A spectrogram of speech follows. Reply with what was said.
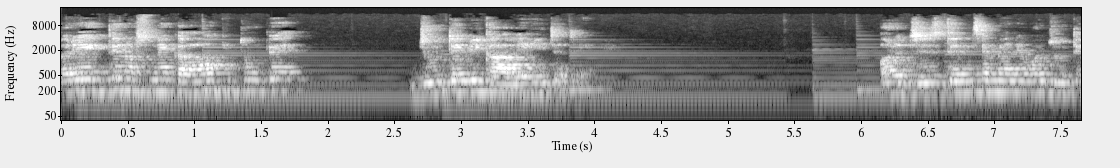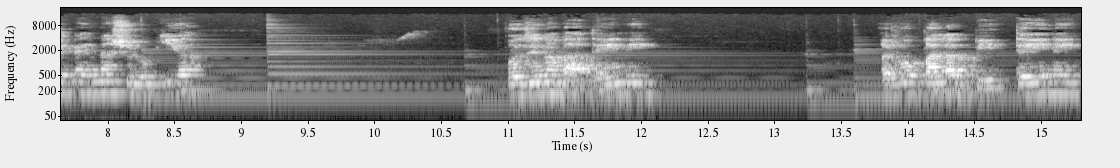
पर एक दिन उसने कहा कि तुम पे जूते भी काले ही जचेंगे और जिस दिन से मैंने वो जूते पहनना शुरू किया, वो दिन अब आते ही नहीं। और वो पल अब बीतते ही नहीं।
